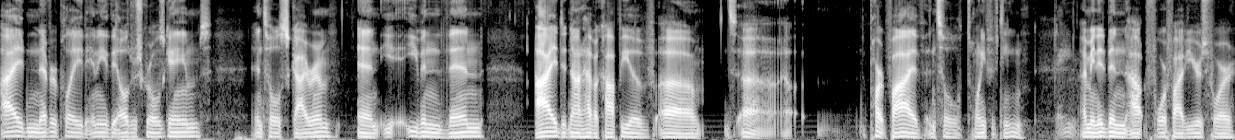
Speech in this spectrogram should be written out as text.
I never played any of the Elder Scrolls games until Skyrim, and e- even then, I did not have a copy of uh, uh, Part Five until 2015. Damn. I mean, it'd been out four or five years for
